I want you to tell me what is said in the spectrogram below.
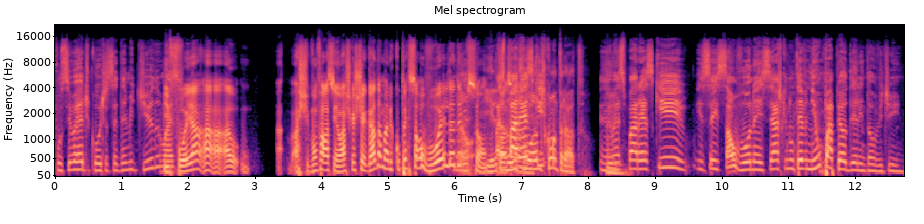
possível head coach a ser demitido, E mas foi a. a- a- a- acho- vamos falar assim, eu acho que a chegada da Mari Cooper salvou ele da demissão. E ele Mas tá no parece último ano que- de contrato. É, mas parece que isso aí salvou, né? E Você acha que não teve nenhum papel dele, então, Vitinho?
